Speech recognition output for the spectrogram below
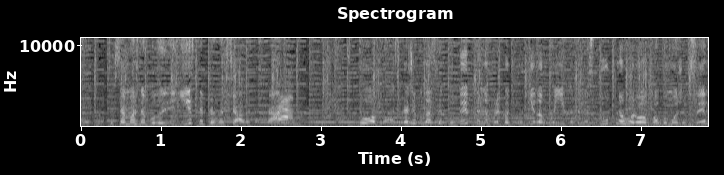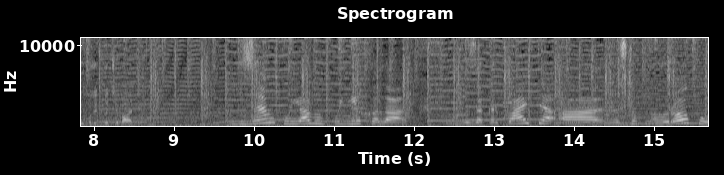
Ого, це все можна було їсти, пригощали так, так? Там. Добре, а скажи, будь ласка, куди б ти, наприклад, хотіла поїхати наступного року або може взимку відпочивати? Взимку я би поїхала в Закарпаття, а наступного року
